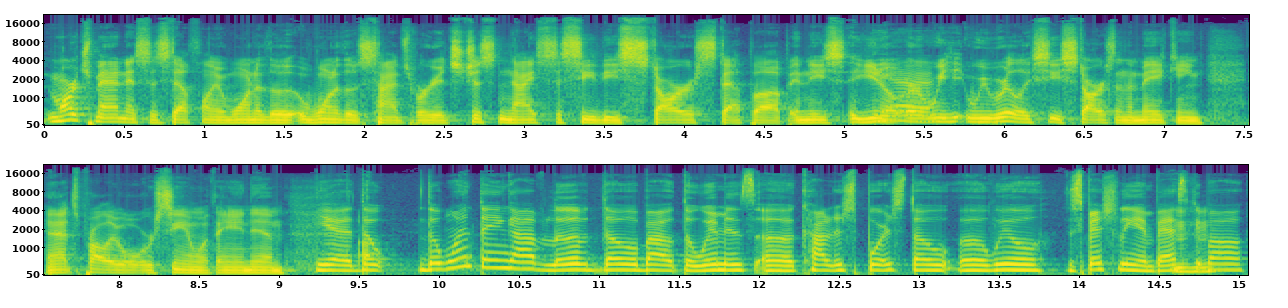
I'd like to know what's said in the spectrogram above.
March Madness is definitely one of the one of those times where it's just nice to see these stars step up, and these you know, Yeah. or we we really see stars in the making, and that's probably what we're seeing with A and M. Yeah, the uh, the one thing I've loved though about the women's uh, college sports though, uh, Will, especially in basketball,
